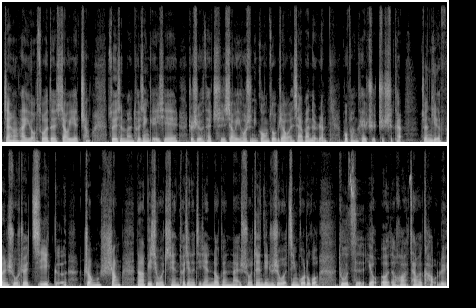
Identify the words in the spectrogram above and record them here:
加上它有所谓的宵夜场，所以是蛮推荐给一些就是有在吃宵夜或是你工作比较晚下班的人，不妨可以去吃吃看。整体的分数我觉得及格中上。那比起我之前推荐的几间肉羹来说，这间店就是我经过如果肚子有饿的话才会考虑。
